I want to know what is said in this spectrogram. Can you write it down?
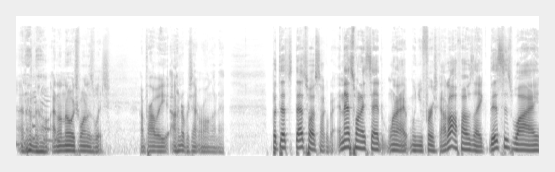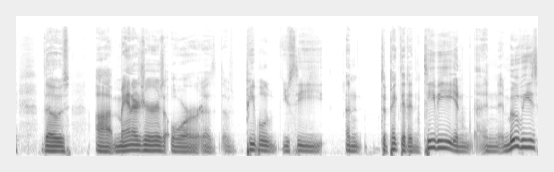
I don't know. I don't know which one is which. I'm probably 100 percent wrong on that. But that's that's what I was talking about, and that's what I said when I when you first got off, I was like, this is why those uh, managers or uh, people you see and depicted in TV and, and in movies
